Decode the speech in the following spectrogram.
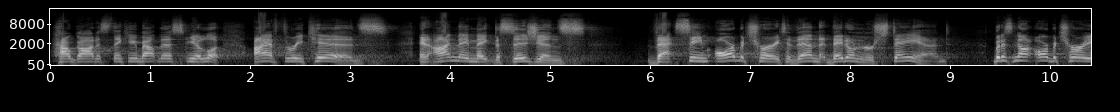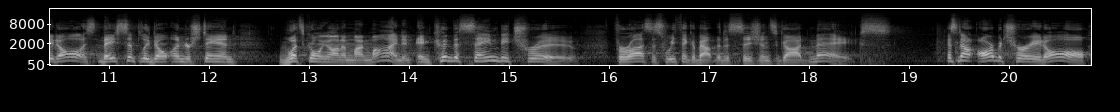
how God is thinking about this. You know, look, I have three kids, and I may make decisions that seem arbitrary to them that they don't understand, but it's not arbitrary at all. It's, they simply don't understand what's going on in my mind. And, and could the same be true for us as we think about the decisions God makes? It's not arbitrary at all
